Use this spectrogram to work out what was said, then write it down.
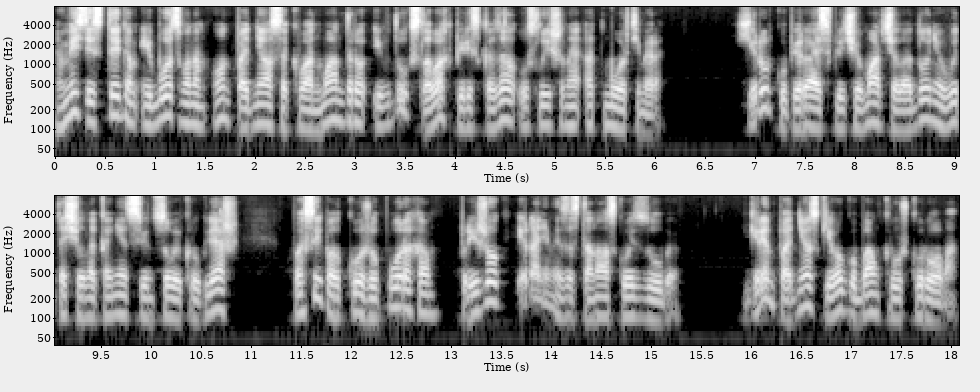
Вместе с Тегом и Боцманом он поднялся к Ван Мандеру и в двух словах пересказал услышанное от Мортимера, Хирург, упираясь в плечо Марча ладонью, вытащил наконец свинцовый кругляш, посыпал кожу порохом, прижег и раненый застонал сквозь зубы. Герен поднес к его губам кружку рома.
